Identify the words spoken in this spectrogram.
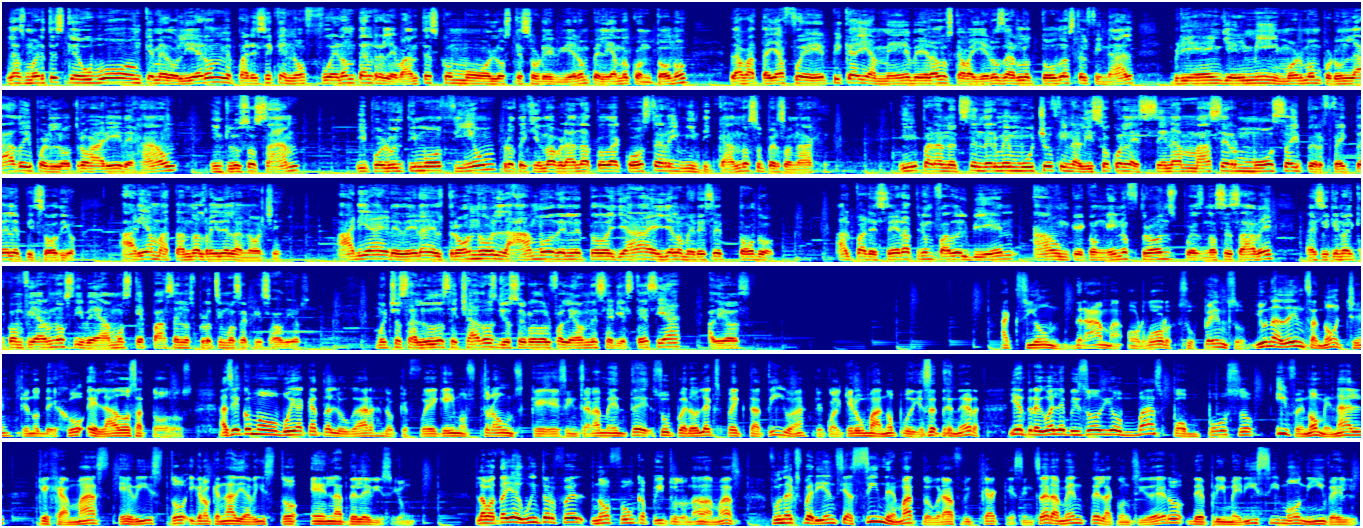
Las muertes que hubo, aunque me dolieron, me parece que no fueron tan relevantes como los que sobrevivieron peleando con todo. La batalla fue épica y amé ver a los caballeros darlo todo hasta el final. Brienne, Jamie y Mormon por un lado y por el otro Arya y The Hound, incluso Sam. Y por último, Theon protegiendo a Bran a toda costa, reivindicando a su personaje. Y para no extenderme mucho, finalizo con la escena más hermosa y perfecta del episodio. Aria matando al rey de la noche. Aria, heredera del trono, la amo, denle todo ya, ella lo merece todo. Al parecer ha triunfado el bien, aunque con Game of Thrones pues no se sabe, así que no hay que confiarnos y veamos qué pasa en los próximos episodios. Muchos saludos echados, yo soy Rodolfo León de Seriestesia, adiós acción, drama, horror, suspenso y una densa noche que nos dejó helados a todos. Así como voy a catalogar lo que fue Game of Thrones, que sinceramente superó la expectativa que cualquier humano pudiese tener y entregó el episodio más pomposo y fenomenal que jamás he visto y creo que nadie ha visto en la televisión. La batalla de Winterfell no fue un capítulo nada más, fue una experiencia cinematográfica que sinceramente la considero de primerísimo nivel.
